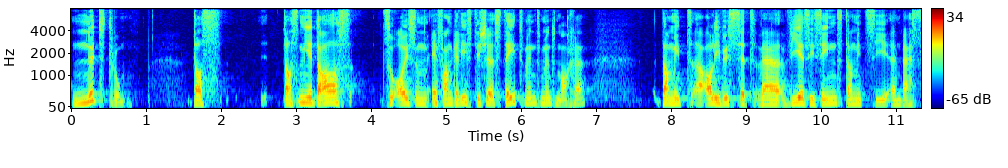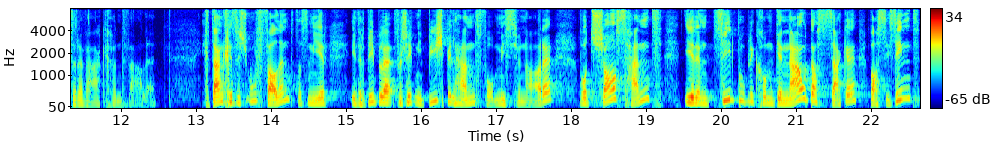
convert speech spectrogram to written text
nicht darum, dass, dass wir das zu unserem evangelistischen Statement machen müssen, damit alle wissen, wie sie sind, damit sie einen besseren Weg wählen können. Ich denke, es ist auffallend, dass wir in der Bibel verschiedene Beispiele haben von Missionaren, die die Chance haben, ihrem Zielpublikum genau das zu sagen, was sie sind,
